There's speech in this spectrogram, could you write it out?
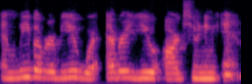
and leave a review wherever you are tuning in.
